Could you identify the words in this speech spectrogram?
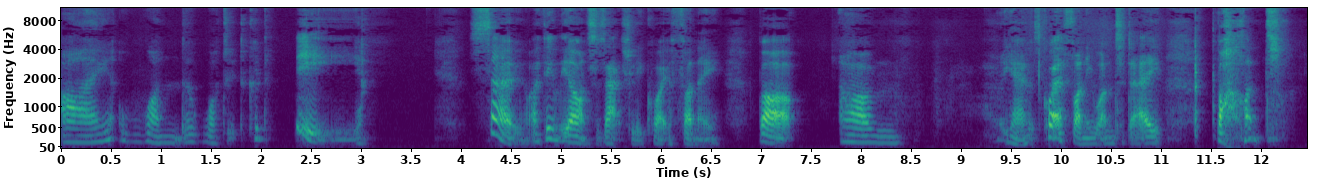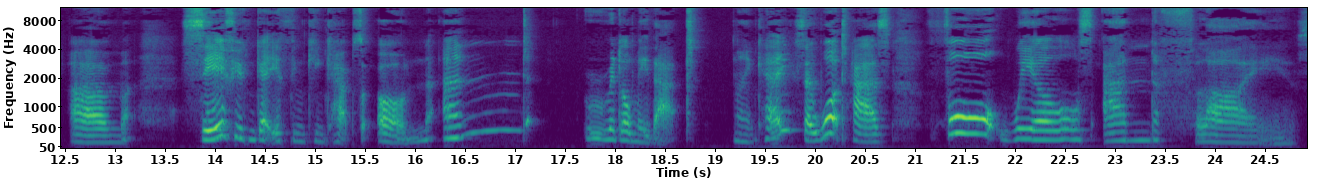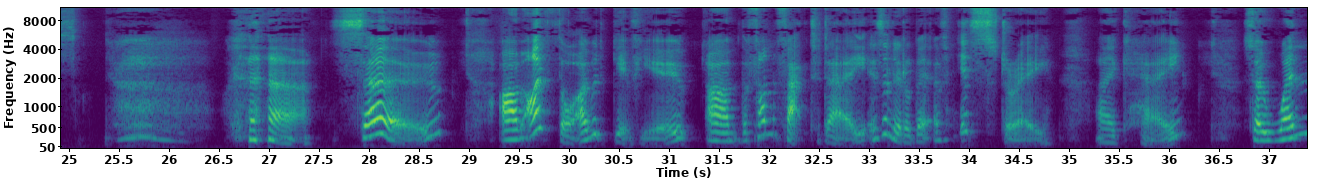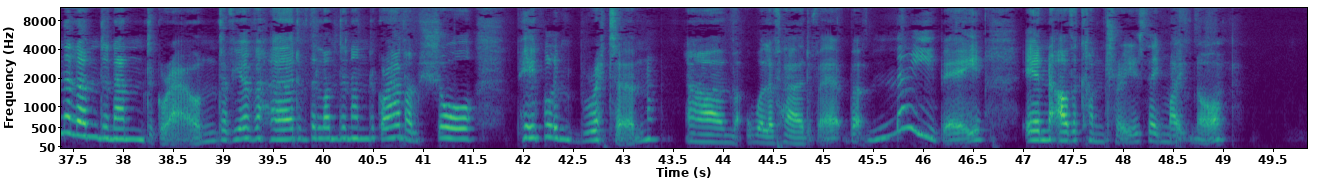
I wonder what it could be. So I think the answer is actually quite funny, but um, yeah, it's quite a funny one today. But um, see if you can get your thinking caps on and riddle me that. Okay, so what has four wheels and flies? so, um, I thought I would give you um, the fun fact today is a little bit of history. Okay, so when the London Underground, have you ever heard of the London Underground? I'm sure people in Britain um, will have heard of it, but maybe in other countries they might not.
